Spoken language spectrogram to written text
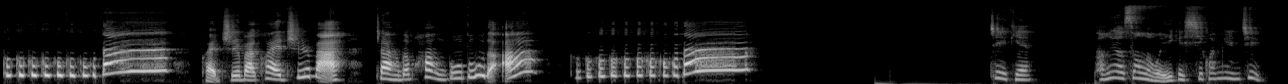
咕咕咕咕咕咕咕咕哒，快吃吧快吃吧，长得胖嘟嘟的啊！咕咕咕咕咕咕咕咕咕哒！这天，朋友送了我一个西瓜面具，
